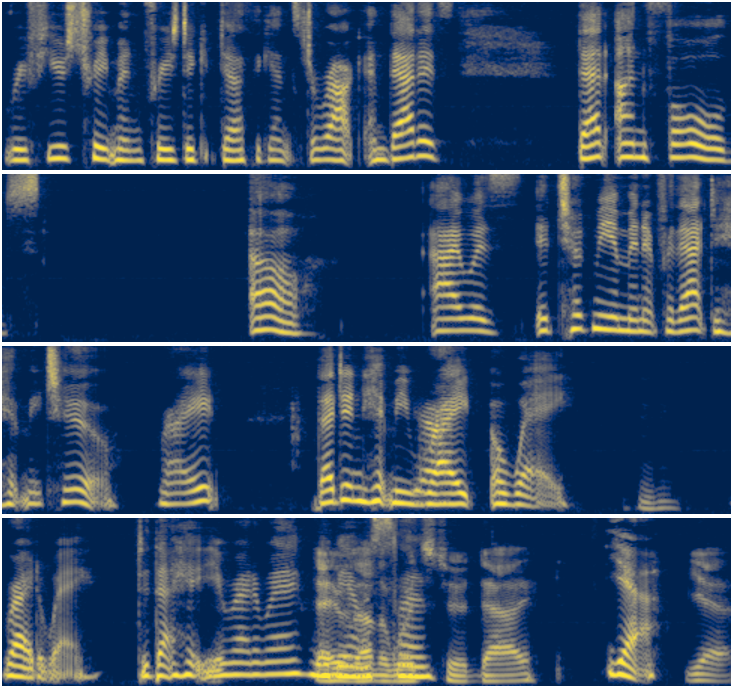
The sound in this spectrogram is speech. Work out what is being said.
refuse treatment and freeze to death against a rock. And that is, that unfolds. Oh, I was, it took me a minute for that to hit me too, right? That didn't hit me Yeah. right away. Mhm. Right away. Did that hit you right away? Yeah, he I was on the slow. woods to die. Yeah. Yeah.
